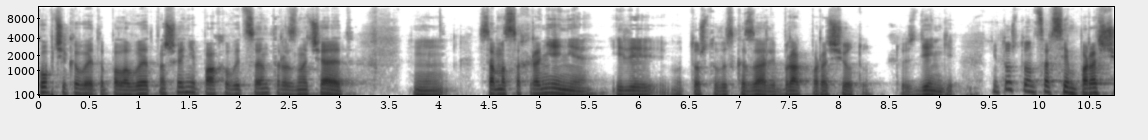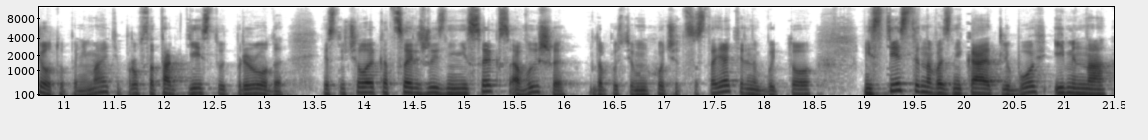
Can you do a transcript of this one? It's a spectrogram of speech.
копчиковые это половые отношения, паховый центр означает самосохранение или вот то, что вы сказали, брак по расчету то есть деньги. Не то, что он совсем по расчету, понимаете, просто так действует природа. Если у человека цель жизни не секс, а выше, допустим, он хочет состоятельным быть, то естественно возникает любовь именно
